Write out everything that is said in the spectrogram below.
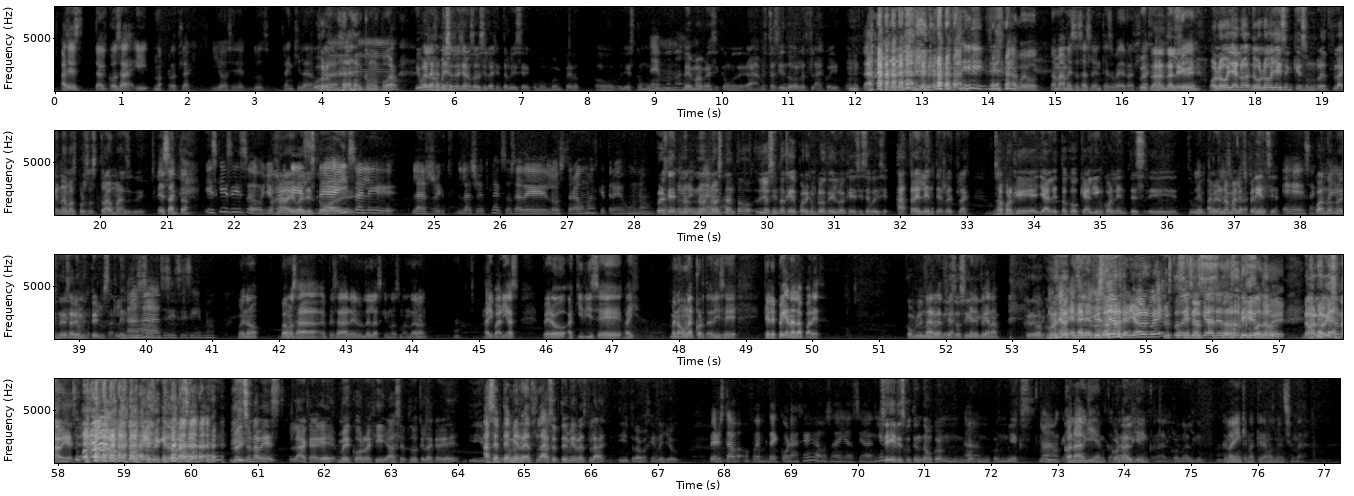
haces tal cosa y no, red flag. Y yo así de, dude, tranquila, como por. Igual no, muchas veces ya no sabes si la gente lo dice como un buen pedo o ya es como De mamá. de mame, así como de, ah, me estás viendo red flag, güey. Sí, sí, sí. A huevo. No mames, esas lentes, güey, red flag. Pues, ándale, Sí, güey. O luego ya, lo, no, luego ya dicen que es un red flag nada más por sus traumas, güey. Exacto. Es que es eso. Yo Ajá, creo que igual es- es de ahí de- sale las red, las red flags, o sea, de los traumas que trae uno. Pero es que no, no, no es tanto, yo siento que, por ejemplo, de lo que decía ese güey, dice, ah, trae lentes, red flag. O sea, porque ya le tocó que alguien con lentes eh, tu- Le partió tuviera una mala corazón. experiencia. Exactamente. Cuando no es necesariamente el usar lentes. o sea. Ajá, sí, sí, sí, no. Bueno, vamos a empezar a leer de las que nos mandaron. Ah. Hay varias, pero aquí dice, ay, bueno, una corta, dice que le peguen a la pared. Una red Completamente, flag, eso sí, que le peguen a... creo. En el episodio anterior, güey, tú si decías que eras de esos tipos, güey. No, lo hice una vez. Es como que seguido lo hacía. Lo hice una vez, la cagué, me corregí, acepto que la cagué. Y pues, ¿Acepté mi red flag? Acepté mi red flag y trabajé en ello. Pero estaba, fue de coraje, o sea, ya hacia alguien. Sí, discutiendo con, Ah. con, con mi ex. ¿no? Ah, ok. Con alguien, con, Con alguien, alguien, con alguien. Con alguien. Con alguien que no queremos mencionar.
